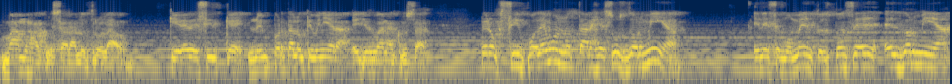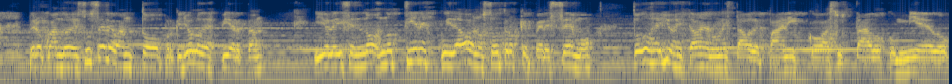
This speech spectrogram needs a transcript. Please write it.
vamos a cruzar al otro lado. Quiere decir que no importa lo que viniera, ellos van a cruzar. Pero si podemos notar, Jesús dormía en ese momento. Entonces él, dormía, pero cuando Jesús se levantó, porque ellos lo despiertan, y ellos le dicen, no, no tienes cuidado a nosotros que perecemos. Todos ellos estaban en un estado de pánico, asustados, con miedo.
